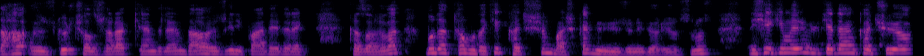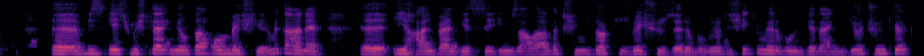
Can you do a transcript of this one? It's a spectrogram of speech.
daha özgür çalışarak kendilerini daha özgür ifade ederek kazanıyorlar. Bu da kamudaki kaçışın başka bir yüzünü görüyorsunuz. Diş hekimleri ülkeden kaçıyor. E, biz geçmişte yılda 15-20 tane e, iyi hal belgesi imzalardık. Şimdi 400-500'leri buluyor. Diş hekimleri bu ülkeden gidiyor. Çünkü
